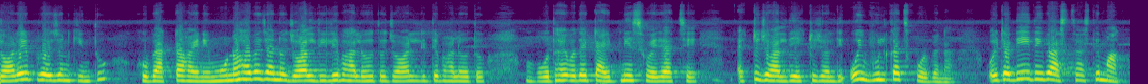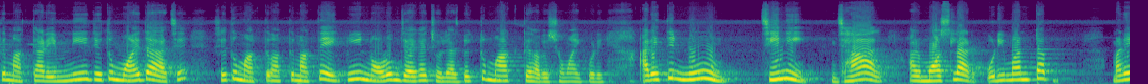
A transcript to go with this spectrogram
জলের প্রয়োজন কিন্তু খুব একটা হয়নি। মনে হবে যেন জল দিলে ভালো হতো, জল দিতে ভালো হতো। বোধহয় বোধহয় টাইটনেস হয়ে যাচ্ছে। একটু জল দিয়ে, একটু জল দিয়ে। ওই ভুল কাজ করবে না। ওইটা দিয়েই দেখবে আস্তে আস্তে মাখতে মাখতে। আর এমনি যেহেতু ময়দা আছে, সেহেতু মাখতে মাখতে মাখতে এমনি নরম জায়গায় চলে আসবে। একটু মাখতে হবে সময় করে। আর এতে নুন, চিনি, ঝাল আর মশলার পরিমাণটা মানে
